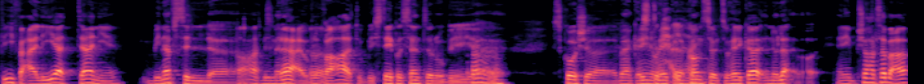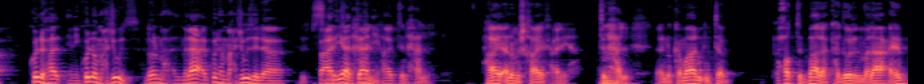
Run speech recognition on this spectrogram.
في فعاليات تانية بنفس ال-. بالملاعب آه. وبالقاعات وب Staples Center وب آه. Scotiabank Arena وهيك. concerts وهيك إنه لا يعني بشهر سبعة كل هذا يعني كله محجوز هدول الملاعب كلها محجوزة ل بس فعاليات هاي بتنحل. تانية. هاي بتنحل هاي أنا مش خايف عليها تنحل لأنه كمان أنت حط ببالك هدول الملاعب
